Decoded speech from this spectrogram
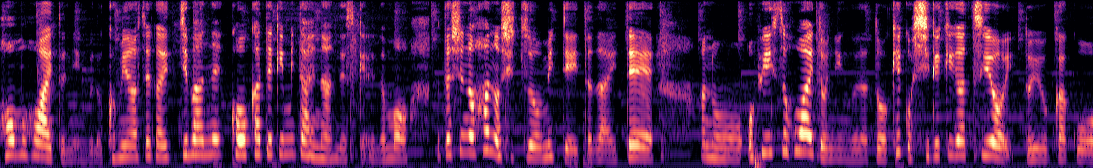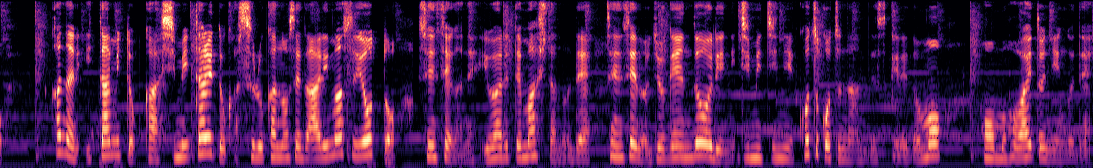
ホームホワイトニングの組み合わせが一番ね、効果的みたいなんですけれども、私の歯の質を見ていただいて、あの、オフィスホワイトニングだと結構刺激が強いというか、こう、かなり痛みとか染みたりとかする可能性がありますよと先生がね言われてましたので先生の助言通りに地道にコツコツなんですけれどもホームホワイトニングで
